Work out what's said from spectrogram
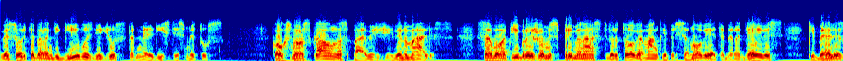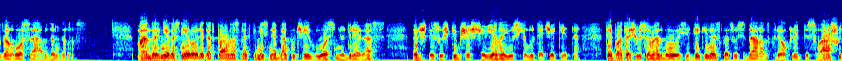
visur teberandi gyvus didžius stabmeldystės mitus. Koks nors kalnas, pavyzdžiui, vienmalis, savo apibraižomis primenas tvirtovę, man kaip ir senovėje tebėra deivis, kibelis galvos apdangalas. Man dar niekas neįrodė, kad panas naktimis nebepučia į gluosnių dreves, pirštais užkimšęs čia vieną, jūs skilutę čia kitą. Taip pat aš visuomet buvau įsitikinęs, kad susidarant kriokliui pisvašui,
